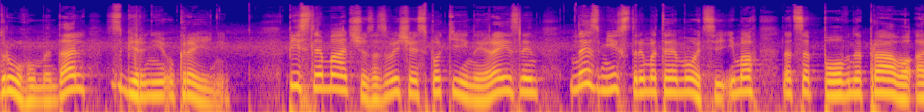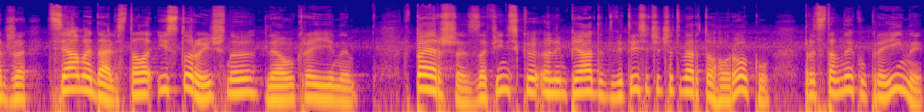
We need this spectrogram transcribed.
другу медаль збірній Україні. Після матчу зазвичай спокійний Рейзлін не зміг стримати емоцій і мав на це повне право, адже ця медаль стала історичною для України. Вперше з Афінської олімпіади 2004 року представник України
